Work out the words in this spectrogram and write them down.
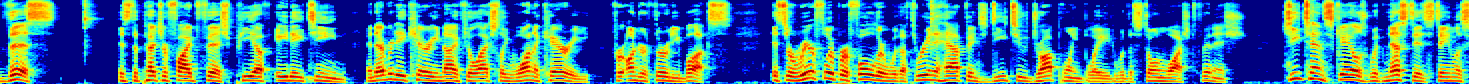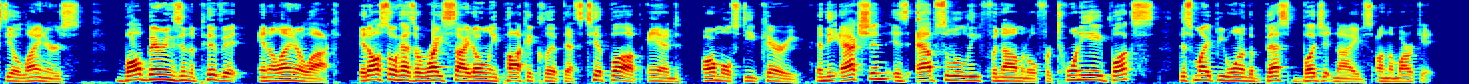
This is the Petrified Fish PF818, an everyday carry knife you'll actually want to carry for under 30 bucks. It's a rear flipper folder with a 3.5 inch D2 drop point blade with a stone washed finish. G10 scales with nested stainless steel liners, ball bearings in the pivot, and a liner lock. It also has a right side only pocket clip that's tip up and almost deep carry. And the action is absolutely phenomenal. For 28 bucks, this might be one of the best budget knives on the market.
